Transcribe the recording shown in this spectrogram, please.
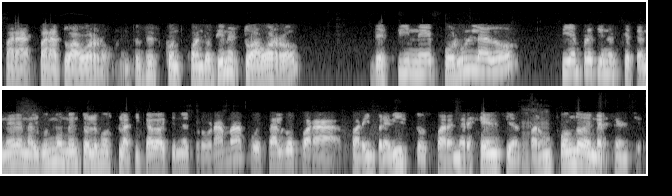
para, para tu ahorro. Entonces, cuando tienes tu ahorro, define, por un lado, siempre tienes que tener, en algún momento lo hemos platicado aquí en el programa, pues algo para, para imprevistos, para emergencias, para un fondo de emergencias.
